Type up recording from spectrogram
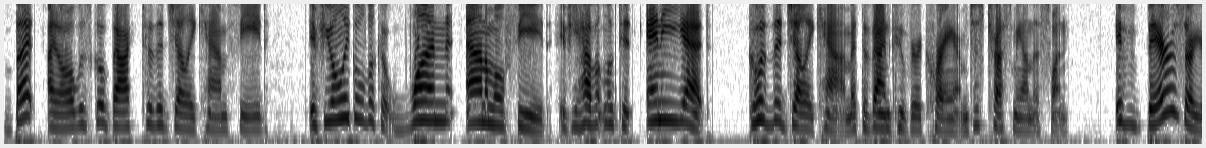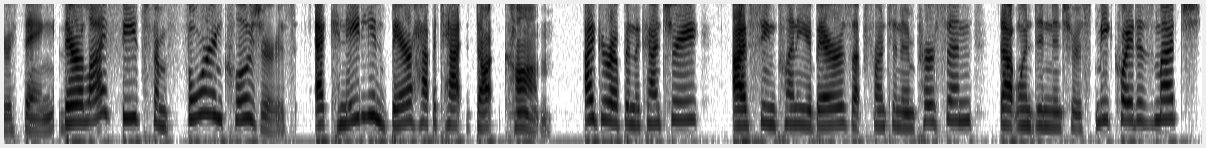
But I always go back to the jelly cam feed. If you only go look at one animal feed, if you haven't looked at any yet, go to the jelly cam at the Vancouver Aquarium. Just trust me on this one. If bears are your thing, there are live feeds from four enclosures at CanadianBearHabitat.com. I grew up in the country. I've seen plenty of bears up front and in person. That one didn't interest me quite as much,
